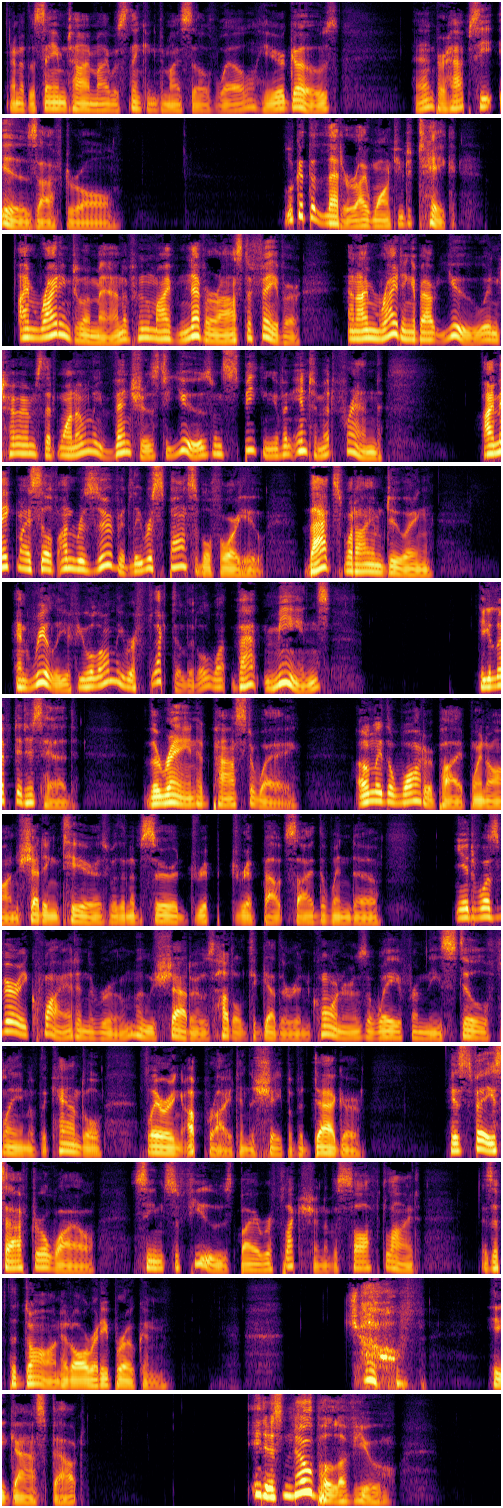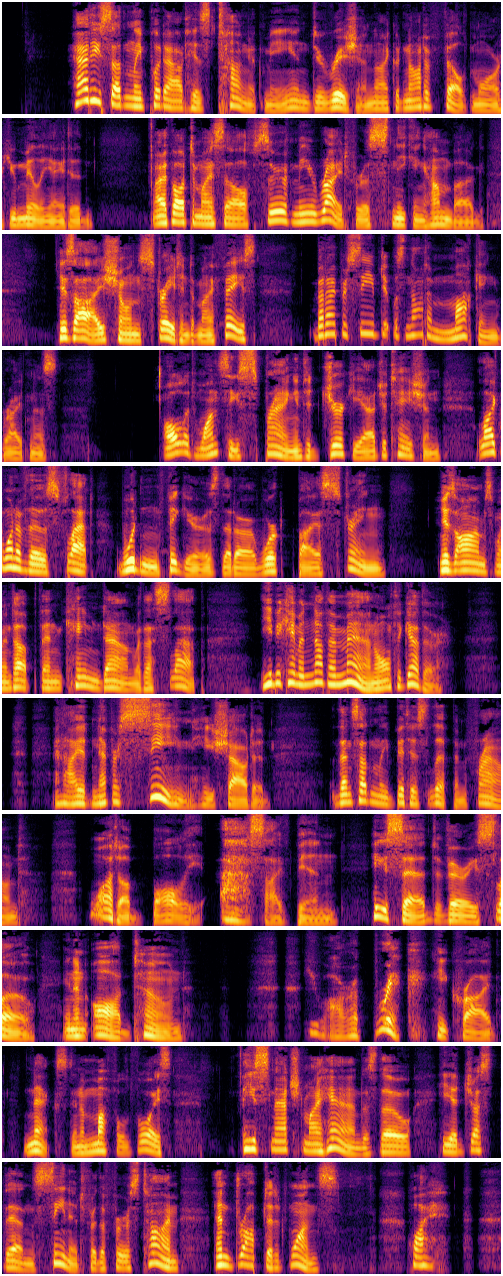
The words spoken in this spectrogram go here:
and at the same time I was thinking to myself, Well, here goes. And perhaps he is, after all. Look at the letter I want you to take. I'm writing to a man of whom I've never asked a favour, and I'm writing about you in terms that one only ventures to use when speaking of an intimate friend. I make myself unreservedly responsible for you. That's what I am doing. And really, if you will only reflect a little what that means. He lifted his head. The rain had passed away. Only the water pipe went on shedding tears with an absurd drip drip outside the window. It was very quiet in the room, whose shadows huddled together in corners away from the still flame of the candle flaring upright in the shape of a dagger. His face after a while seemed suffused by a reflection of a soft light, as if the dawn had already broken. "Jove!" he gasped out. It is noble of you." Had he suddenly put out his tongue at me in derision I could not have felt more humiliated. I thought to myself, serve me right for a sneaking humbug. His eyes shone straight into my face, but I perceived it was not a mocking brightness. All at once he sprang into jerky agitation, like one of those flat wooden figures that are worked by a string. His arms went up, then came down with a slap. He became another man altogether. "And I had never seen," he shouted, then suddenly bit his lip and frowned. "What a bally ass I've been," he said, very slow, in an awed tone. "You are a brick!" he cried next in a muffled voice. He snatched my hand as though he had just then seen it for the first time, and dropped it at once. Why,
